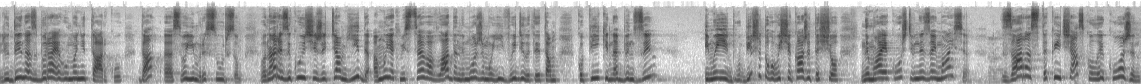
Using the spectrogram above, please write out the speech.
людина збирає гуманітарку да, е, своїм ресурсом. Вона, ризикуючи життям, їде, а ми, як місцева влада, не можемо їй виділити там копійки на бензин. І ми їй більше того, ви ще кажете, що немає коштів, не займайся. Зараз такий час, коли кожен,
